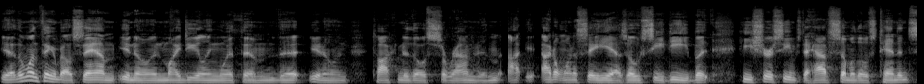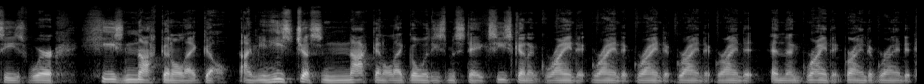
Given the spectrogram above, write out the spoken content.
Yeah, the one thing about Sam, you know, in my dealing with him, that you know, and talking to those surrounding him, I, I don't want to say he has OCD, but he sure seems to have some of those tendencies where he's not going to let go. I mean, he's just not going to let go of these mistakes. He's going to grind it, grind it, grind it, grind it, grind it, and then grind it, grind it, grind it.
